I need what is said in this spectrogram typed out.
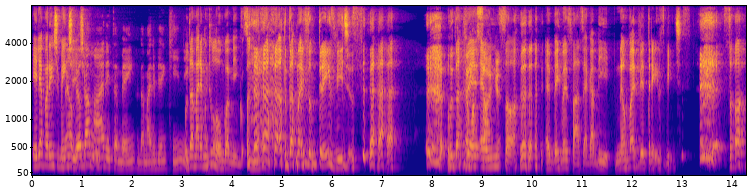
Ele aparentemente. Não, vê o tipo, da Mari também, o da Mari Bianchini. O da Mari é muito bom. longo, amigo. o da Mari são três vídeos. o da Fê uma é, saga. um só. é bem mais fácil. A Gabi não vai ver três vídeos. Só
